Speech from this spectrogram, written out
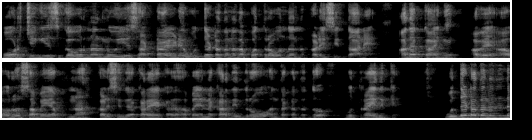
ಪೋರ್ಚುಗೀಸ್ ಗವರ್ನರ್ ಲೂಯಿಸ್ ಅಟ್ಟಾಯಿಡೆ ಉದ್ದಟತನದ ಪತ್ರವೊಂದನ್ನು ಕಳಿಸಿದ್ದಾನೆ. ಅದಕ್ಕಾಗಿ ಅವೇ, ಅವರು ಸಭೆಯನ್ನ ಕಳಿಸಿದ ಕರೆಯ ಸಭೆಯನ್ನ ಕರೆದಿದ್ರು ಅಂತಕ್ಕಂಥದ್ದು ಉತ್ತರ ಇದಕ್ಕೆ. ಉದ್ದಟತನದಿಂದ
